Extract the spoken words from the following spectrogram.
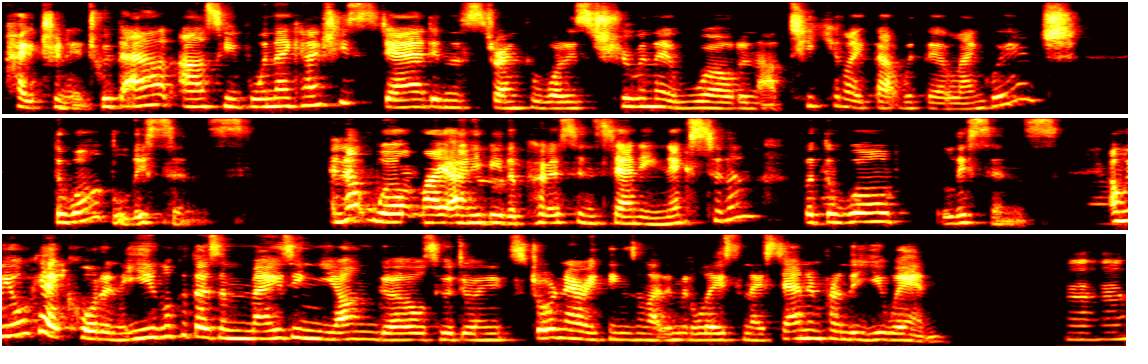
patronage, without asking for when they can actually stand in the strength of what is true in their world and articulate that with their language, the world listens. And that world might only be the person standing next to them, but the world listens. And we all get caught in it. You look at those amazing young girls who are doing extraordinary things in like the Middle East and they stand in front of the UN. Mm-hmm.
